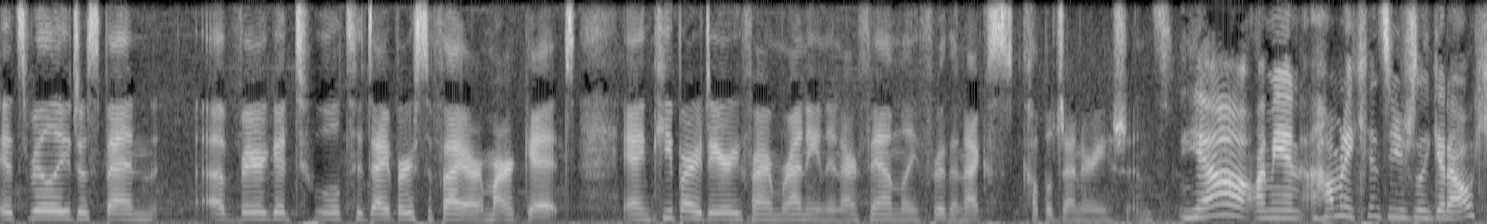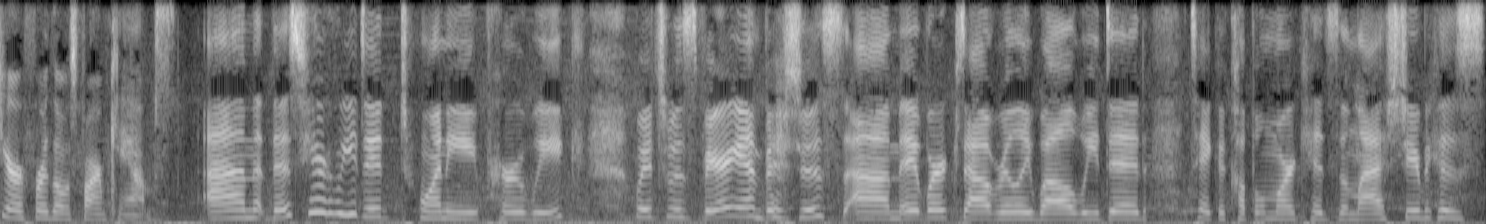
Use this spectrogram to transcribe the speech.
it's really just been a very good tool to diversify our market and keep our dairy farm running in our family for the next couple generations. Yeah, I mean, how many kids usually get out here for those farm camps? Um, this year we did 20 per week, which was very ambitious. Um, it worked out really well. We did take a couple more kids than last year because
